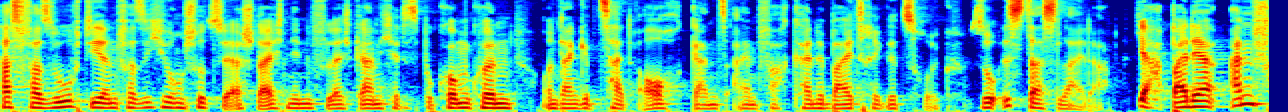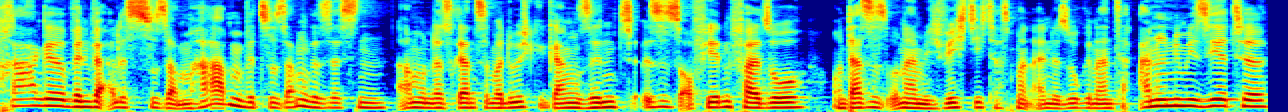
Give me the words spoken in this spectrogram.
hast versucht, dir einen Versicherungsschutz zu erschleichen, den du vielleicht gar nicht hättest bekommen können. Und dann gibt es halt auch ganz einfach keine Beiträge zurück. So ist das leider. Ja, bei der Anfrage, wenn wir alles zusammen haben, wir zusammengesessen haben und das Ganze mal durchgegangen sind, ist es auf jeden Fall so, und das ist unheimlich wichtig, dass man eine sogenannte anonymisierte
